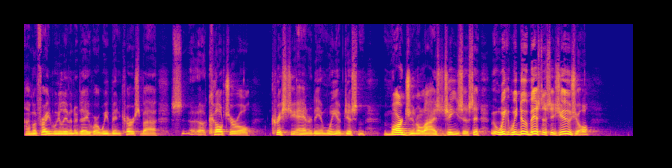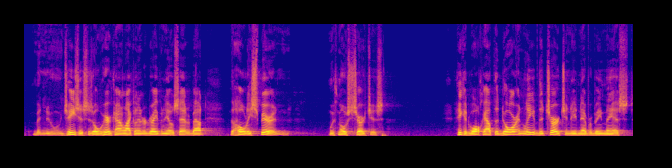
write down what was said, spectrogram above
I'm afraid we live in a day where we've been cursed by uh, cultural Christianity and we have just marginalized Jesus. And we, we do business as usual, but Jesus is over here, kind of like Leonard Ravenhill said about the Holy Spirit with most churches. He could walk out the door and leave the church and he'd never be missed.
